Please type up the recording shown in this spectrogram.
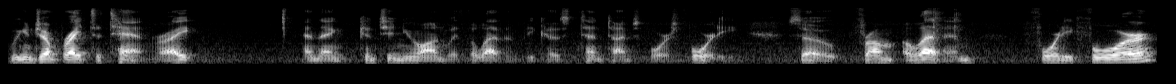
we can jump right to 10, right? And then continue on with 11 because 10 times 4 is 40. So from 11, 44,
